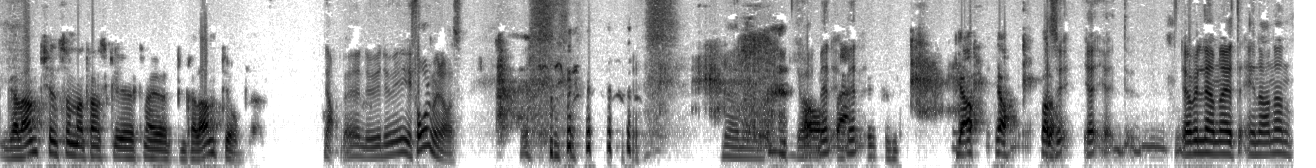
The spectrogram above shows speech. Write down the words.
Galant känns som att han skulle kunna göra ett galant jobb. Där. Ja, du, du är i form idag. men, eh, ja, ja, men, men, ja, ja alltså, jag, jag, jag, vill nämna ett, en annan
